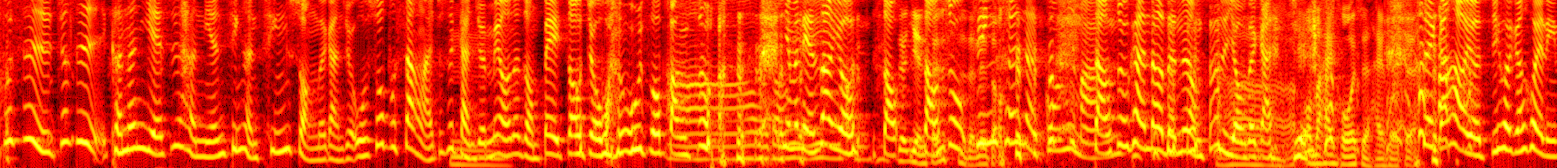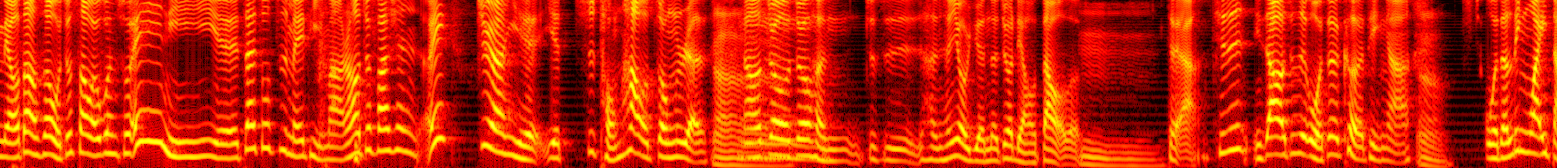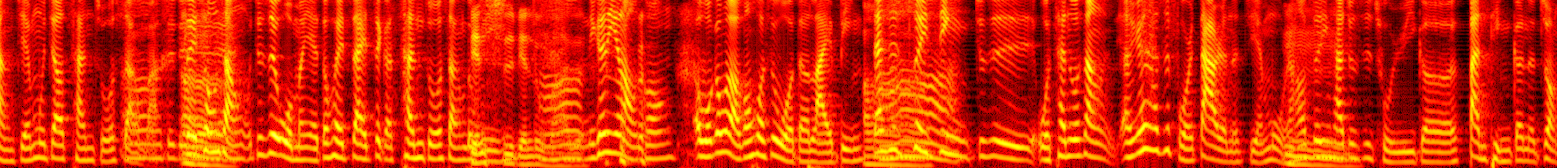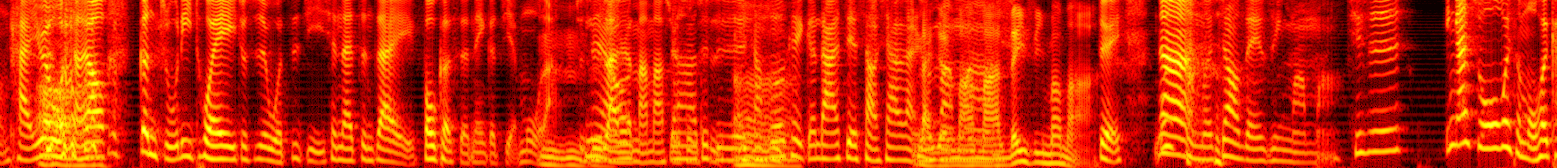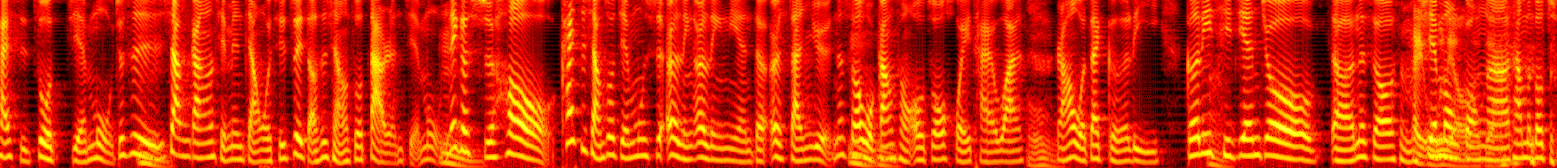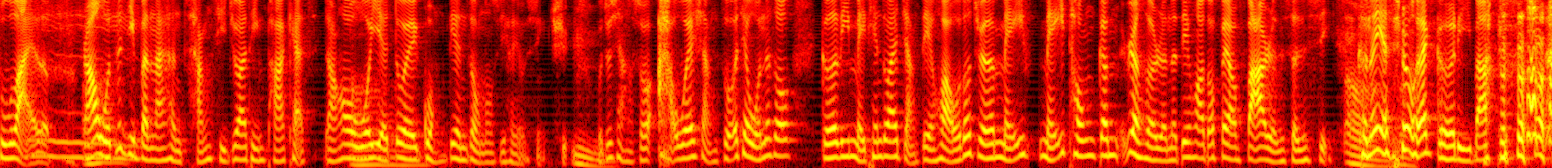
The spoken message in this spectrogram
不是，就是可能也是很年轻、很清爽的感觉。我说不上来，就是感觉没有那种被朝九晚五所绑住。哦、你们脸上有少少数青春的光芒，少数看到的那种自由的感觉。啊、我们还活着，还活着。所以刚好有机会跟慧玲聊到的时候，我就稍微问说：“哎、欸，你也在做自媒体嘛？”然后就发现，哎、欸，居然也也是同好中人。啊、然后就就很就是很很有缘的就聊到了。嗯。对啊，其实你知道，就是我这个客厅啊，嗯。我的另外一档节目叫餐桌上嘛，哦、对对对，所以通常就是我们也都会在这个餐桌上录音，边吃边录嘛。哦、你跟你老公，呃，我跟我老公或是我的来宾，哦、但是最近就是我餐桌上，呃，因为它是 for 大人的节目，然后最近它就是处于一个半停更的状态，嗯、因为我想要更主力推，就是我自己现在正在 focus 的那个节目啦，嗯、就是懒人妈妈说故事，对对对，嗯、想说可以跟大家介绍一下懒人妈妈，Lazy 妈妈，对，那什么叫 Lazy 妈妈？其实。应该说，为什么我会开始做节目？就是像刚刚前面讲，我其实最早是想要做大人节目。嗯、那个时候开始想做节目是二零二零年的二三月，那时候我刚从欧洲回台湾，嗯、然后我在隔离，隔离期间就、嗯、呃那时候什么谢梦工啊，他们都出来了。嗯、然后我自己本来很长期就在听 podcast，然后我也对广电这种东西很有兴趣，嗯、我就想说啊，我也想做。而且我那时候隔离每天都在讲电话，我都觉得每一每一通跟任何人的电话都非常发人深省。可能也是因为我在隔离吧，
